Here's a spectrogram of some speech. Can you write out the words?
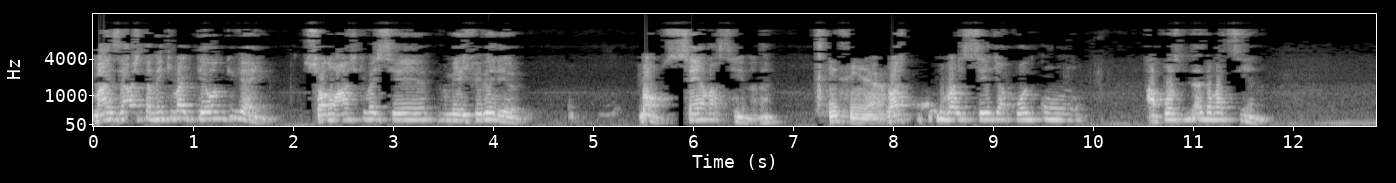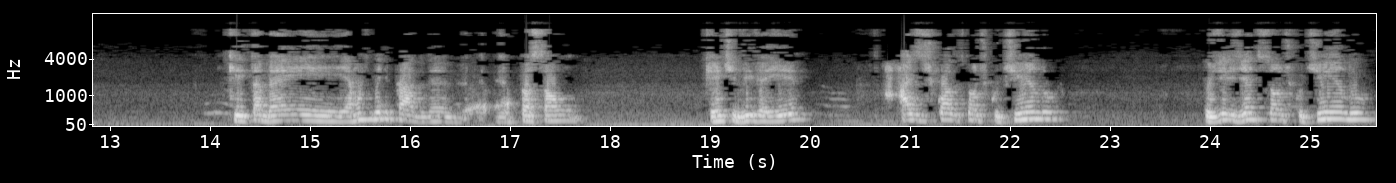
Mas acho também que vai ter o ano que vem. Só não acho que vai ser no mês de fevereiro. Bom, sem a vacina, né? Sim, sim, é. Eu acho que tudo vai ser de acordo com a possibilidade da vacina. Que também é muito delicado, né? É a situação que a gente vive aí. As escolas estão discutindo, os dirigentes estão discutindo,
